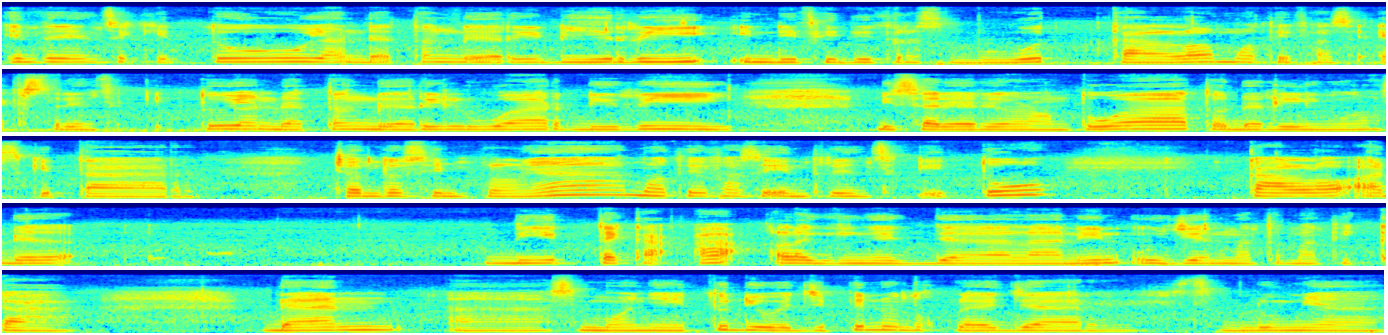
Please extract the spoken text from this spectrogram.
Intrinsik itu yang datang dari diri individu tersebut, kalau motivasi ekstrinsik itu yang datang dari luar diri, bisa dari orang tua atau dari lingkungan sekitar. Contoh simpelnya, motivasi intrinsik itu kalau ada di TKA lagi ngejalanin ujian matematika dan uh, semuanya itu diwajibin untuk belajar sebelumnya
